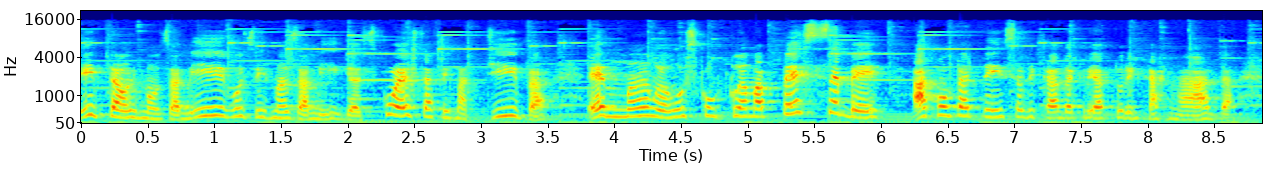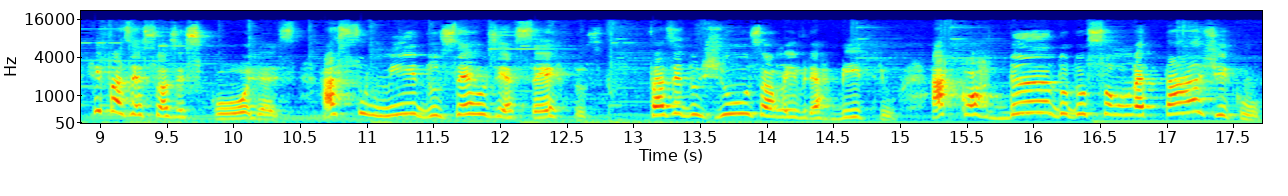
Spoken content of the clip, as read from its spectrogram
Então, irmãos amigos, irmãs amigas, com esta afirmativa, Emmanuel nos conclama perceber a competência de cada criatura encarnada, de fazer suas escolhas, assumindo os erros e acertos, fazendo jus ao livre-arbítrio, acordando do sono letárgico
